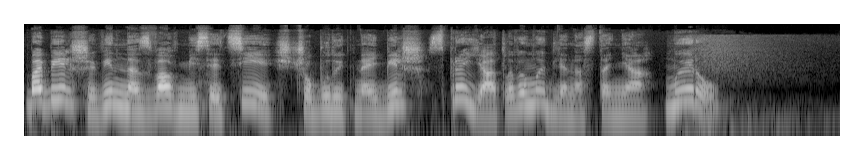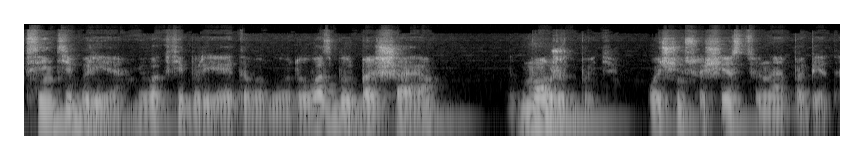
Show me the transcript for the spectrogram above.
Ба більше він назвав місяці, що будуть найбільш сприятливими для настання миру. в сентябре и в октябре этого года у вас будет большая, может быть, очень существенная победа.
